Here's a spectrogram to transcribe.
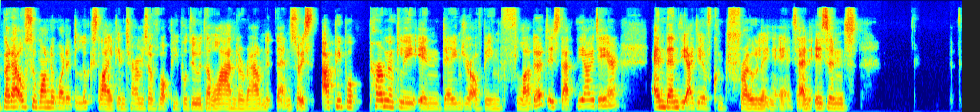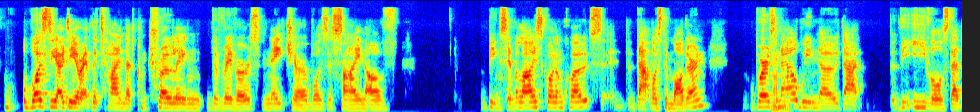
but I also wonder what it looks like in terms of what people do with the land around it. Then, so is are people permanently in danger of being flooded? Is that the idea? And then the idea of controlling it, and isn't was the idea at the time that controlling the rivers, nature, was a sign of being civilized, quote unquote. That was the modern. Whereas mm-hmm. now we know that the evils that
